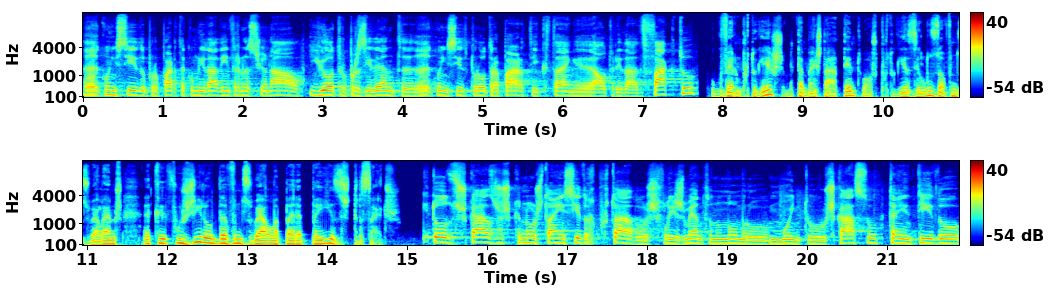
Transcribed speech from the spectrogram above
reconhecido por parte da comunidade internacional e outro presidente reconhecido por outra parte e que tenha autoridade de facto. O governo português também está atento aos portugueses e luso-venezuelanos a que fugiram da Venezuela para países terceiros. Todos os casos que nos têm sido reportados, felizmente num número muito escasso, têm tido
